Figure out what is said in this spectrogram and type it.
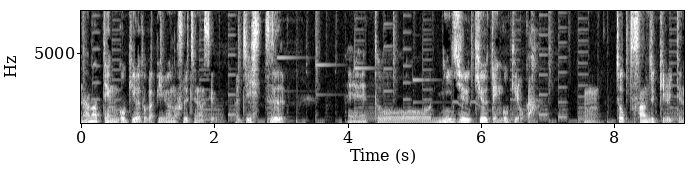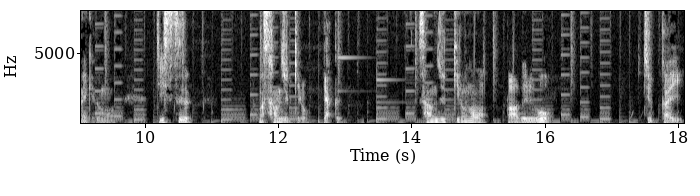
7.5キロとか微妙な数値なんですよ。実質、えっ、と、29.5キロか。うん。ちょっと30キロいってないけども、実質、まあ、30キロ、約。30キロのバーベルを10回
